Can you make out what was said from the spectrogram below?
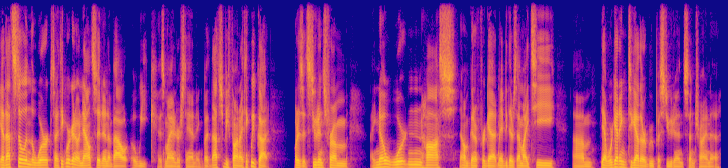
yeah, that's still in the works. I think we're going to announce it in about a week, is my understanding. But that should be fun. I think we've got what is it? Students from I know Wharton, Haas. Now I'm going to forget. Maybe there's MIT. Um, yeah, we're getting together a group of students and trying to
